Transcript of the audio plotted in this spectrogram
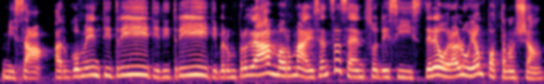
mi sa, argomenti triti, ritriti per un programma ormai senza senso desistere. Ora lui è un po' tranchant.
